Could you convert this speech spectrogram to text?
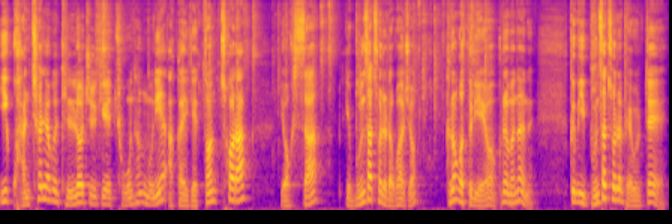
이 관찰력을 길러주기에 좋은 학문이 아까 얘기했던 철학, 역사, 문사철이라고 하죠. 그런 것들이에요. 그러면은 그럼 이 문사철을 배울 때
